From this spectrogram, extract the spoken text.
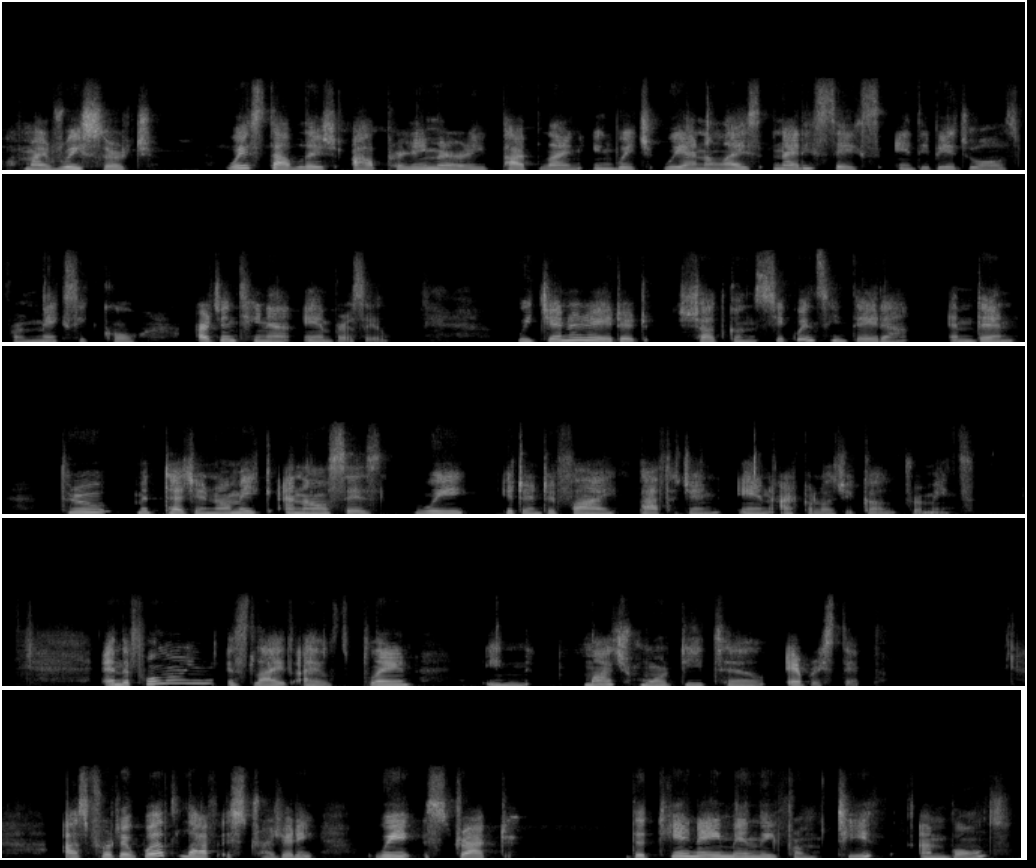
of my research, we established a preliminary pipeline in which we analyzed 96 individuals from Mexico, Argentina, and Brazil. We generated shotgun sequencing data and then through metagenomic analysis, we identify pathogen in archaeological remains. In the following slide, I'll explain in much more detail every step. As for the wet lab strategy, we extract the DNA mainly from teeth and bones.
